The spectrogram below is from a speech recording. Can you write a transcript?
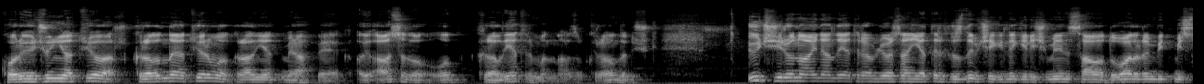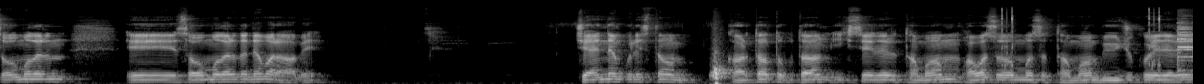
Koruyucun yatıyor. Kralın da yatıyor mu? Kralın yatmıyor ah be. Aslında o, kralı yatırman lazım. Kralın da düşük. 3 Hero'nu aynı anda yatırabiliyorsan yatır hızlı bir şekilde gelişimini sağla. Duvarların bitmiş savunmaların eee savunmalarında ne var abi? Cehennem Kulesi tamam. Kartal topu tamam. X'leri tamam. Hava savunması tamam. Büyücü kuleleri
